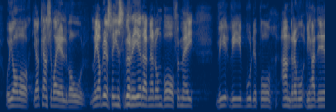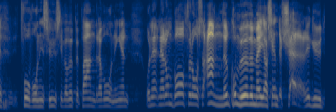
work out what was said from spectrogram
Och jag, var, jag kanske var 11 år, men jag blev så inspirerad när de bad för mig vi, vi bodde på andra vi hade tvåvåningshus, vi var uppe på andra våningen. Och när, när de bad för oss, anden kom över mig, jag kände käre Gud.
